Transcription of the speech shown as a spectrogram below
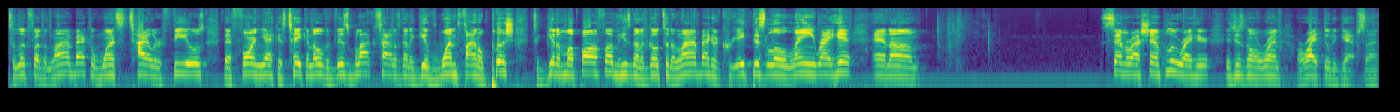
to look for the linebacker. Once Tyler feels that Farniok is taking over this block, Tyler's going to give one final push to get him up off of him. He's going to go to the linebacker to create this little lane right here. And, um, Samurai Champloo right here is just going to run right through the gap, son.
